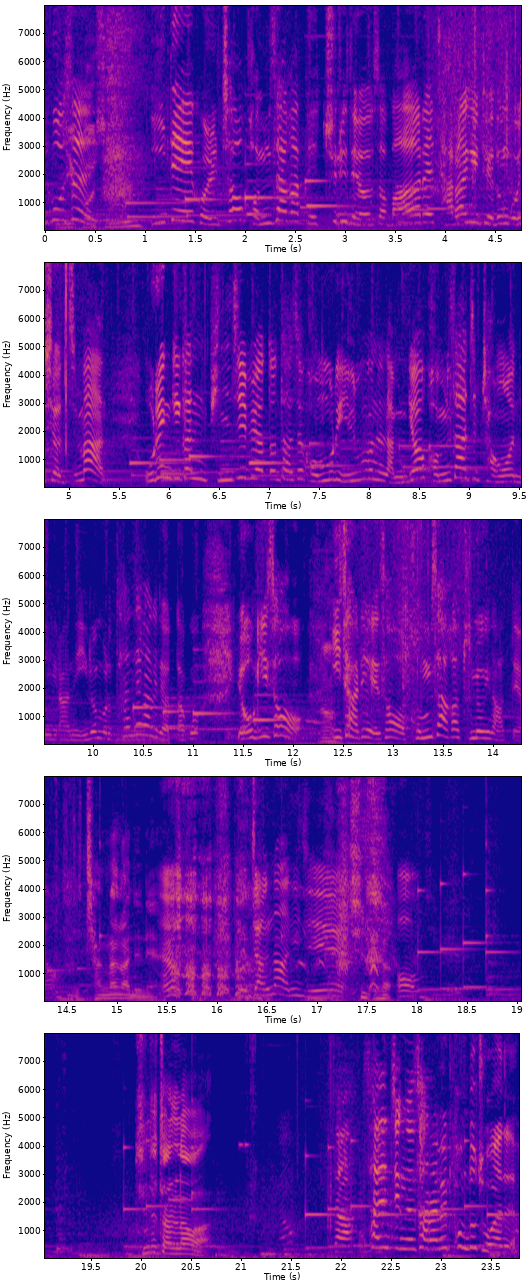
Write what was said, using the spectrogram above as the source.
이곳은 이대에 걸쳐 검사가 배출이 되어서 마을의 자랑이 되던 곳이었지만 오랜 기간 빈집이었던 탓에 건물의 일부분을 남겨 검사집 정원이라는 이름으로 탄생하게 되었다고 여기서 어. 이 자리에서 검사가 두 명이 나왔대요. 진짜 장난 아니네. 장난 아니지. 진짜. 어. 진짜 잘 나와. 자, 사진 찍는 사람이 폰도 줘야 돼요.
